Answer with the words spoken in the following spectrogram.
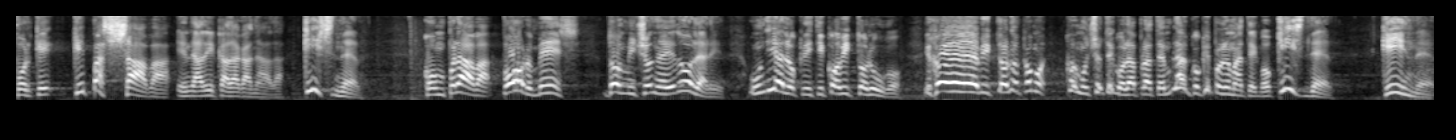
porque ¿qué pasaba en la década ganada? Kirchner compraba por mes dos millones de dólares un día lo criticó Víctor Hugo. Dijo, eh, Víctor, ¿cómo, ¿cómo yo tengo la plata en blanco? ¿Qué problema tengo? Kirchner, Kirchner,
